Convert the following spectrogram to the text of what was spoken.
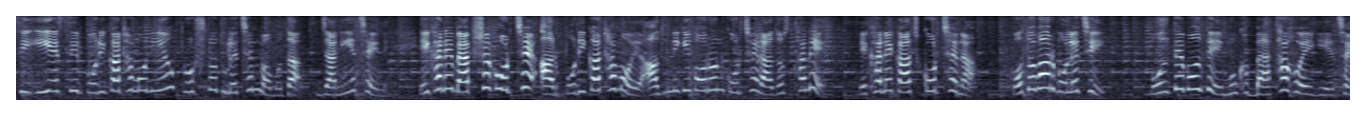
সিইএসসির পরিকাঠামো নিয়েও প্রশ্ন তুলেছেন মমতা। জানিয়েছেন, এখানে ব্যবসা করছে আর পরিকাঠামোয় আধুনিকীকরণ করছে রাজস্থানে? এখানে কাজ করছে না। কতবার বলেছি, বলতে বলতে মুখ ব্যথা হয়ে গিয়েছে।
